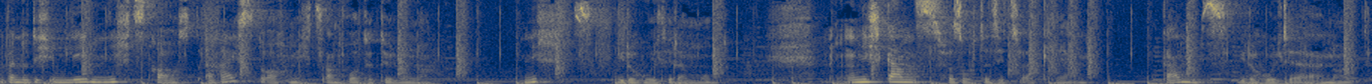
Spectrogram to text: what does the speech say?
wenn du dich im Leben nichts traust, erreichst du auch nichts, antwortete Luna. Nichts, wiederholte der Mond. Nicht ganz, versuchte sie zu erklären. Ganz, wiederholte er erneut.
